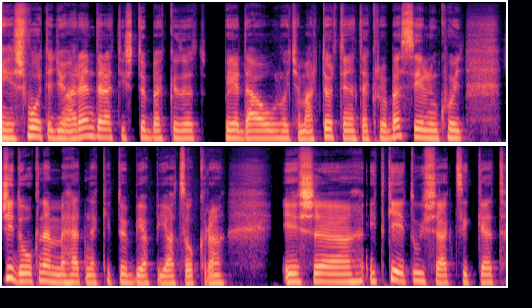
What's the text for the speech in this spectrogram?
És volt egy olyan rendelet is többek között, például, hogyha már történetekről beszélünk, hogy zsidók nem mehetnek ki többi a piacokra. És uh, itt két újságcikket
